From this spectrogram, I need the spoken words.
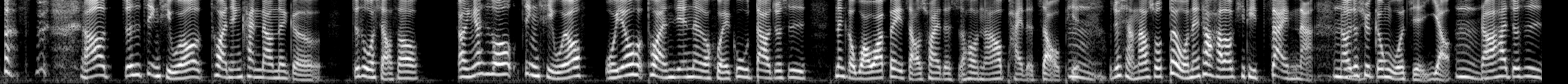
然后就是近期我又突然间看到那个，就是我小时候。哦，应该是说近期我又我又突然间那个回顾到，就是那个娃娃被找出来的时候，然后拍的照片，我就想到说，对我那套 Hello Kitty 在哪？然后就去跟我姐要，然后她就是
